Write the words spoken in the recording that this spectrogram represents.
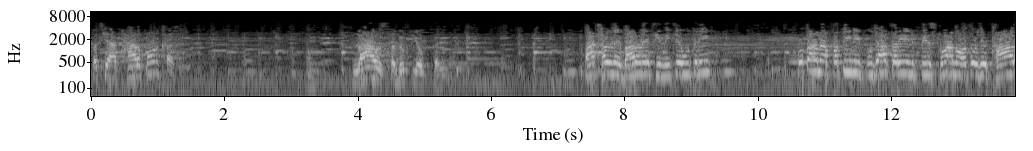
પછી આ થાળ કોણ ખાશે? લાવ સદુપયોગ કરી પાછળને બારણેથી નીચે ઉતરી પોતાના પતિની પૂજા કરીને પીરસવાનો હતો જે થાળ,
